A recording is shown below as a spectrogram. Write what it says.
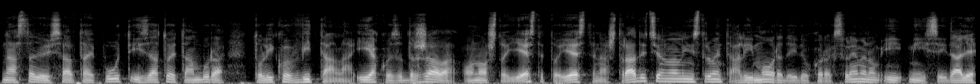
nastavljaju sav taj put i zato je tambura toliko vitalna, iako zadržava ono što jeste, to jeste naš tradicionalni instrument, ali i mora da ide u korak s vremenom i mi se i dalje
